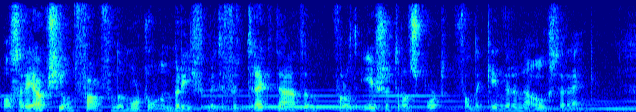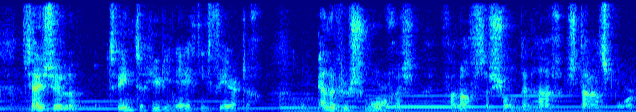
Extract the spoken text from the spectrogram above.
Als reactie ontvangt Van de Mortel een brief met de vertrekdatum van het eerste transport van de kinderen naar Oostenrijk. Zij zullen op 20 juli 1940 om 11 uur s morgens vanaf station Den Haag Staatspoor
